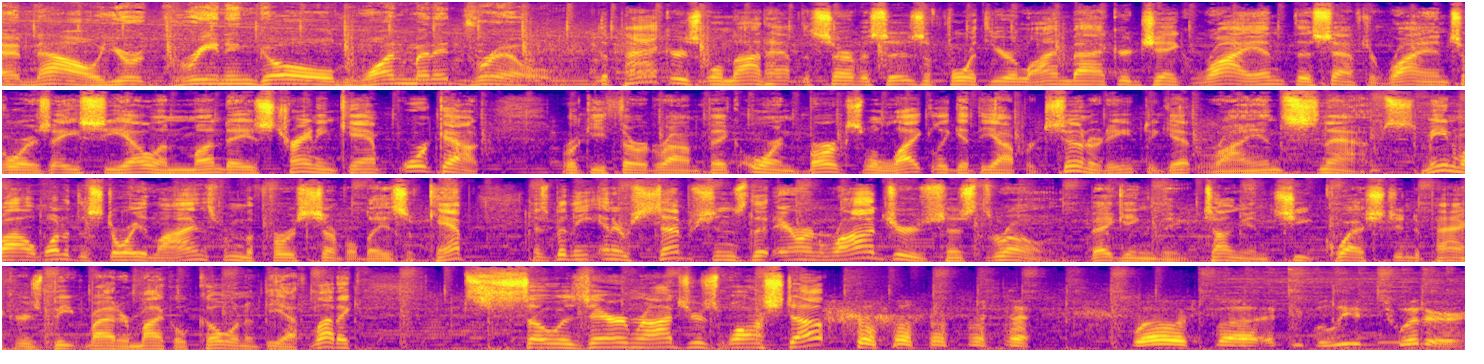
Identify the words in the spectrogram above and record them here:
And now your green and gold one minute drill. The Packers will not have the services of fourth year linebacker Jake Ryan. This after Ryan tore his ACL in Monday's training camp workout. Rookie third round pick Oren Burks will likely get the opportunity to get Ryan's snaps. Meanwhile, one of the storylines from the first several days of camp has been the interceptions that Aaron Rodgers has thrown, begging the tongue in cheek question to Packers beat writer Michael Cohen of The Athletic. So is Aaron Rodgers washed up? Well, if uh, if you believe Twitter,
